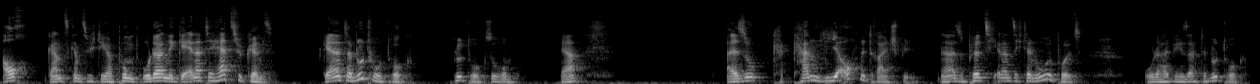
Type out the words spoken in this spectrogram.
Auch ganz, ganz wichtiger Punkt. Oder eine geänderte Herzfrequenz. Geänderter Bluthochdruck. Blutdruck, so rum. Ja? Also kann hier auch mit reinspielen. Ja, also plötzlich ändert sich dein Ruhepuls. Oder halt, wie gesagt, der Blutdruck.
